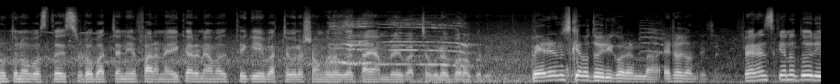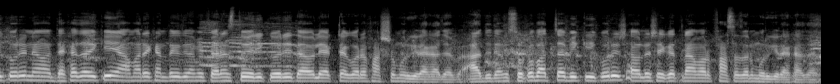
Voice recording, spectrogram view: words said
নতুন অবস্থায় ছোট বাচ্চা নিয়ে পারে না এই কারণে আমাদের থেকে এই বাচ্চাগুলো সংগ্রহ করে তাই আমরা এই বাচ্চাগুলো বড় করি। প্যারেন্টস কেন তৈরি করেন না? এটাও জানতে চাই। প্যারেন্টস কেন তৈরি করি না? দেখা যায় কি আমার এখান থেকে যদি আমি প্যারেন্টস তৈরি করি তাহলে একটা করে পাঁচশো মুরগি রাখা যাবে। আর যদি আমি ছোটো বাচ্চা বিক্রি করি তাহলে সেক্ষেত্রে আমার পাঁচ হাজার মুরগি রাখা যায়।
